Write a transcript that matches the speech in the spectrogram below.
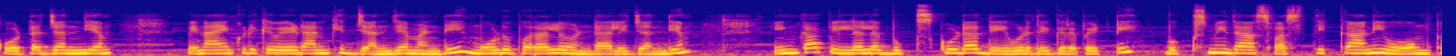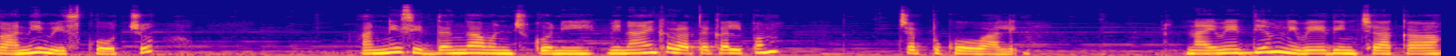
కోట జంధ్యం. వినాయకుడికి వేయడానికి జంధ్యం అండి. మూడు పొరలు ఉండాలి జంధ్యం. ఇంకా పిల్లల బుక్స్ కూడా దేవుడి దగ్గర పెట్టి బుక్స్ మీద స్వస్తిక్ కానీ ఓం కానీ వేసుకోవచ్చు. అన్నీ సిద్ధంగా ఉంచుకొని వినాయక వ్రతకల్పం చెప్పుకోవాలి. నైవేద్యం నివేదించాక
